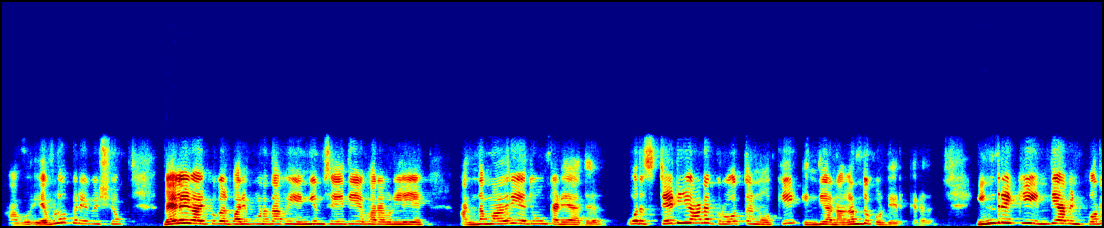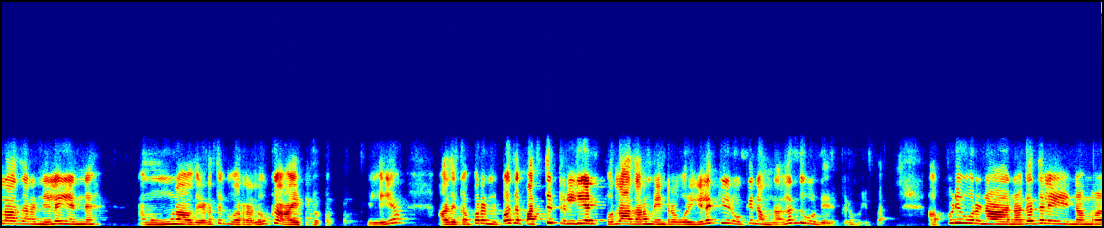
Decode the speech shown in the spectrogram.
அவ எவ்வளவு பெரிய விஷயம். வேலை வாய்ப்புகள் பறிபோனதாக எங்கேயும் செய்தியே வரவில்லையே. அந்த மாதிரி எதுவும் கிடையாது. ஒரு ஸ்டெடியான குரோத்தை நோக்கி இந்தியா நகர்ந்து கொண்டிருக்கிறது. இன்றைக்கு இந்தியாவின் பொருளாதார நிலை என்ன? நம்ம மூணாவது இடத்துக்கு வர்ற அளவுக்கு ஆயிட்டோம் இல்லையா? அதுக்கப்புறம் இப்ப இந்த பத்து ட்ரில்லியன் பொருளாதாரம் என்ற ஒரு இலக்கிய நோக்கி நாம் நகர்ந்து கொண்டு இருக்கிறோம் இப்ப. அப்படி ஒரு நகர்தலை நம்ம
